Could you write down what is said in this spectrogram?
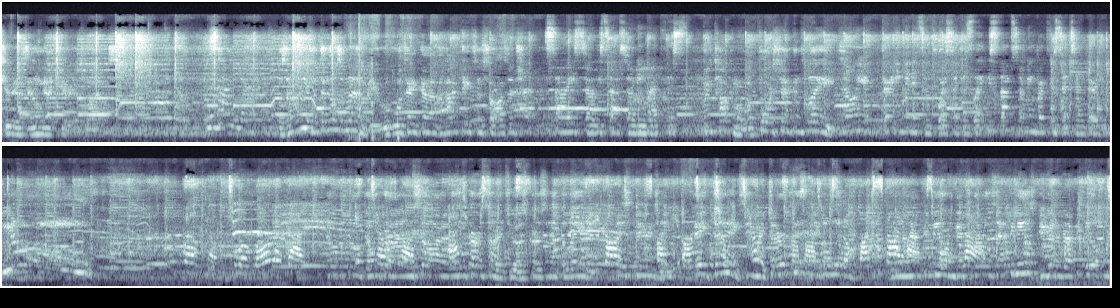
Cheerios, I don't got Cheerios, sir, we stopped serving breakfast. What are you talking about? We're four seconds late. No, you're 30 minutes and 4 seconds late. We stopped serving breakfast at 10.30. No! Welcome to Aurora Valley. No, don't cry. I'm sorry. I wasn't cursing at you. I was cursing at the lady. Are Hey, thanks. You my Hey, built go Skylines happy meal? Lab those happy meals? You get a happy meal? For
